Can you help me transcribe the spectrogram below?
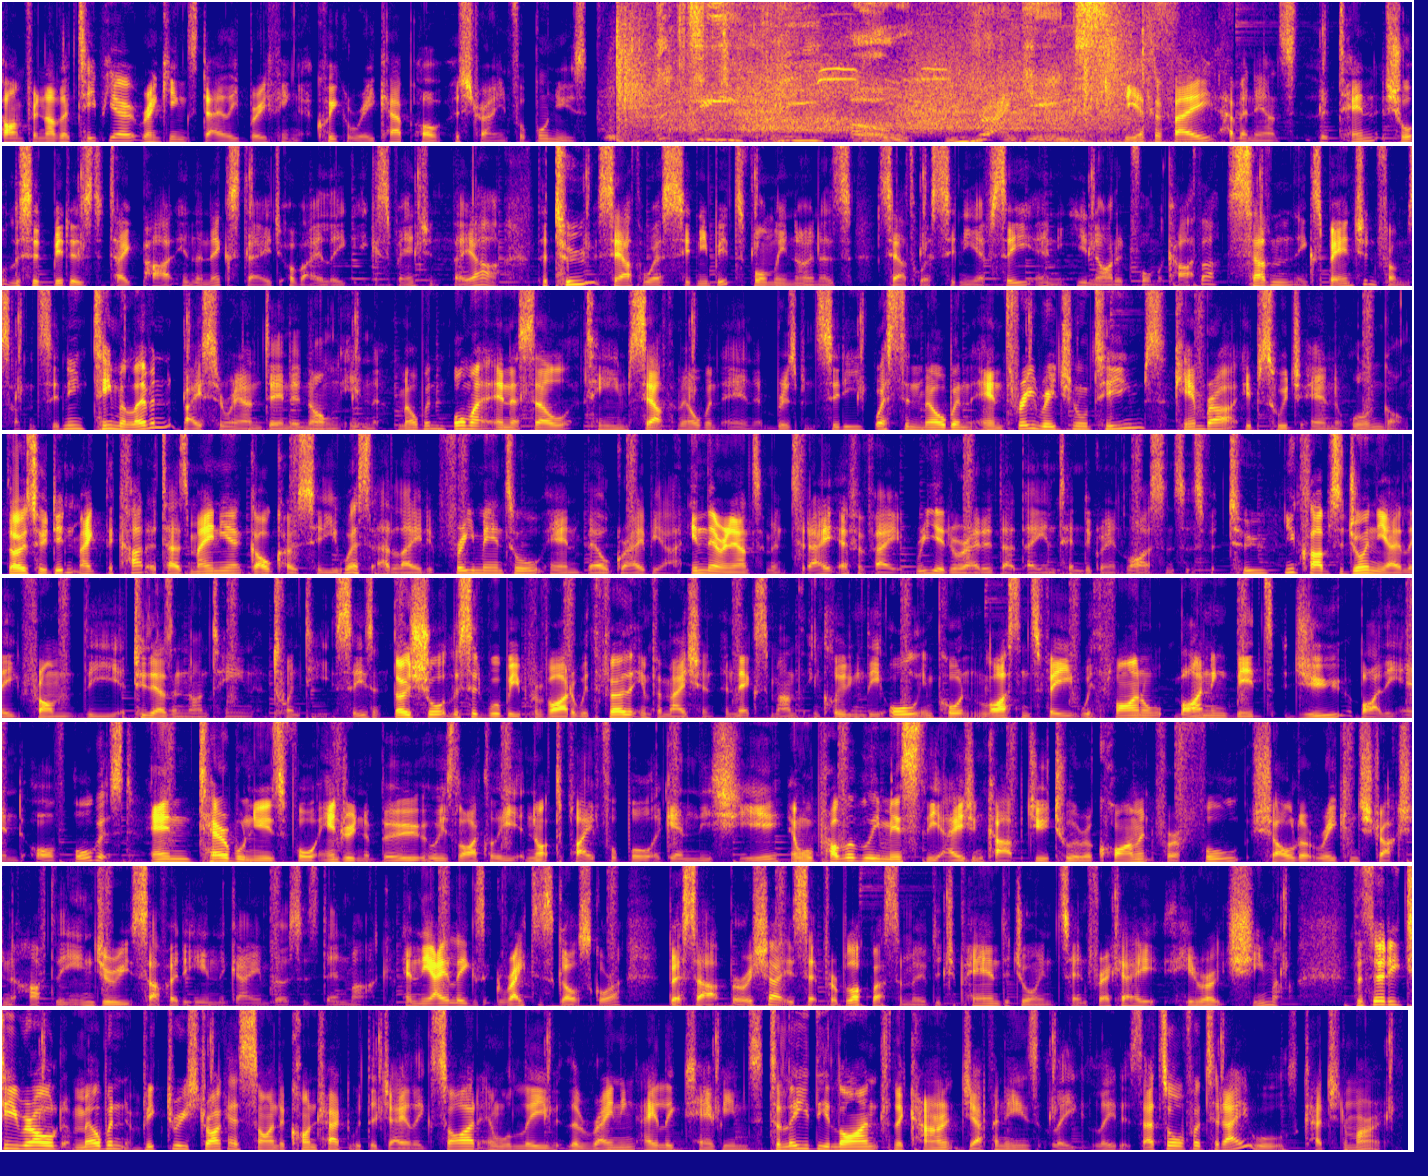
Time for another TPO Rankings Daily Briefing, a quick recap of Australian football news. TPO Rankings. The FFA have announced the 10 shortlisted bidders to take part in the next stage of A League expansion. They are the two Southwest Sydney bits, formerly known as Southwest Sydney FC and United for Macarthur, Southern expansion from Southern Sydney, Team 11 based around Dandenong in Melbourne, former NSL team South Melbourne and Brisbane City, Western Melbourne, and three regional teams Canberra, Ipswich, and Wollongong. Those who didn't make the cut are Tasmania, Gold Coast City, West Adelaide, Fremantle, and Belgravia. In their announcement today, FFA reiterated that they intend to grant licenses for two new clubs to join the A League from the 2019 20 season. Those shortlisted will be provided with further information next month, including the all important license fee with final binding bids due by the end of August. And terrible news for Andrew Nabbout, who is likely not to play football again this year and will probably miss the Asian Cup due to a requirement for a full shoulder reconstruction after the injury suffered in the game versus Denmark. And the A League's greatest goalscorer, Besart Berisha, is set for a blockbuster move to Japan to join Sanfrecce Hiroshima. The 32 year old Melbourne victory striker has signed a contract with the J League side and will leave the reigning A League champions to lead the line for the current Japanese league leaders. That's all for today. We'll catch you tomorrow.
